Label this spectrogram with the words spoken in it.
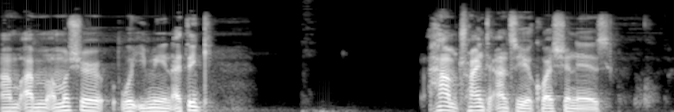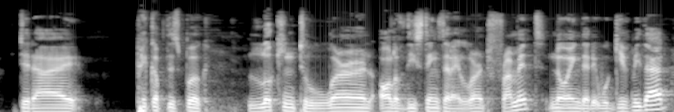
i'm i'm, I'm not sure what you mean i think how i'm trying to answer your question is did i pick up this book looking to learn all of these things that I learned from it, knowing that it would give me that,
